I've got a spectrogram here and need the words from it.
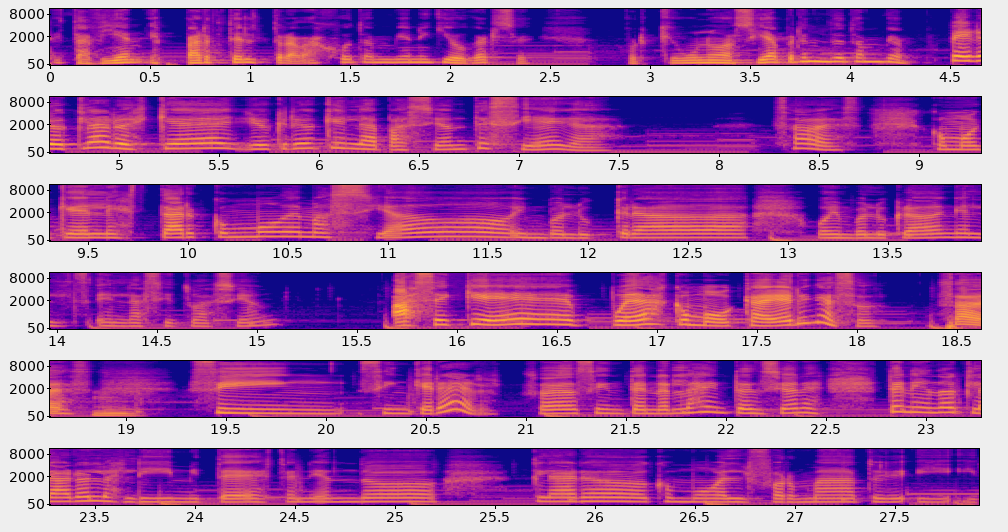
está, bien, es parte del trabajo también equivocarse, porque uno así aprende también. Pero claro, es que yo creo que la pasión te ciega, ¿sabes? Como que el estar como demasiado involucrada o involucrado en, en la situación hace que puedas como caer en eso, ¿sabes? Mm. Sin, sin querer, o sea, sin tener las intenciones, teniendo claro los límites, teniendo claro como el formato y,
